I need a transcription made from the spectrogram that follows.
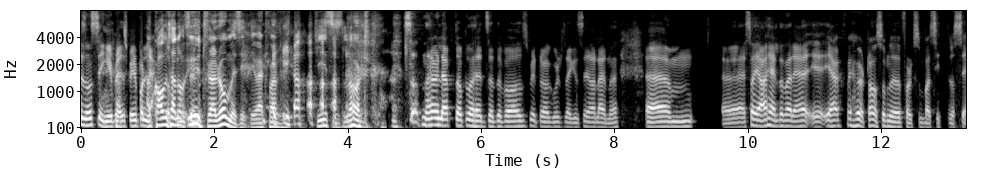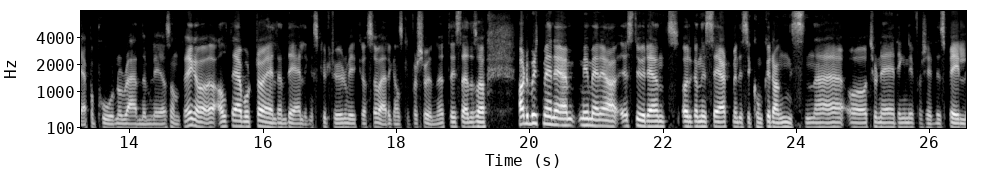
Det sånn singleplayer-spill på Han kom seg nå ut fra rommet sitt, i hvert fall. Ja. Jesus lord. Satt ned med laptopen og headsetet på og spilte Hogwarts Legacy aleine. Um, Eh, så ja, hele den derre jeg, jeg, jeg hørte også om det folk som bare sitter og ser på porno randomly og sånne ting. Og alt det er borte, og hele den delingskulturen virker også å være ganske forsvunnet. I stedet så har det blitt mer, mye mer ja, student, organisert med disse konkurransene og turneringene i forskjellige spill.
